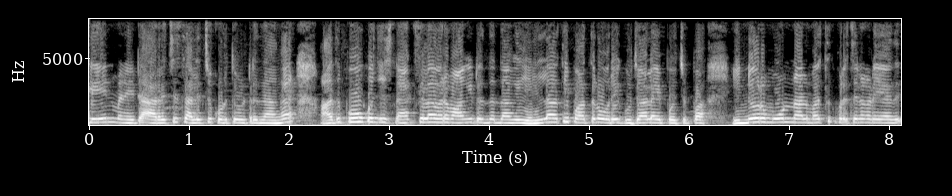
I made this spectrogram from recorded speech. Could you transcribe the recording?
க்ளீன் பண்ணிட்டு அரைச்சி சளிச்சு கொடுத்து விட்டுருந்தாங்க. அது போக கொஞ்சம் ஸ்நாக்ஸ் எல்லாம் வேற வாங்கிட்டு வந்திருந்தாங்க. எல்லாத்தையும் பார்த்தோன்னா ஒரே குஜாலாகி போச்சுப்பா. இன்னொரு மூணு நாலு மாதத்துக்கு பிரச்சனை கிடையாது.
